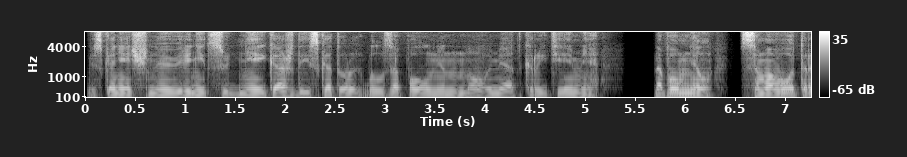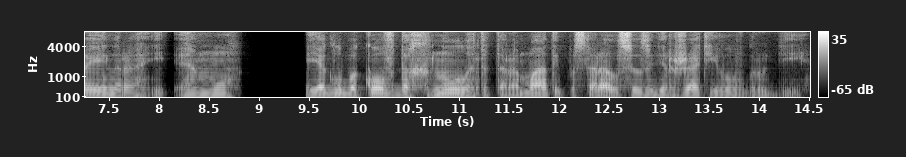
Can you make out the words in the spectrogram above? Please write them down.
бесконечную вереницу дней, каждый из которых был заполнен новыми открытиями. Напомнил самого трейнера и Эмму. И я глубоко вдохнул этот аромат и постарался задержать его в груди.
